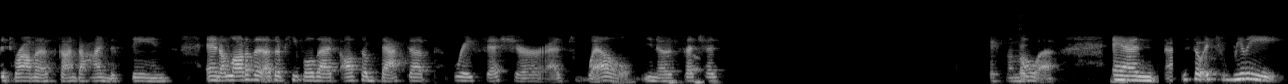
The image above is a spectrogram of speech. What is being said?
the drama that's gone behind the scenes and a lot of the other people that also backed up ray fisher as well you know such as Momoa. Oh. And so it's really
